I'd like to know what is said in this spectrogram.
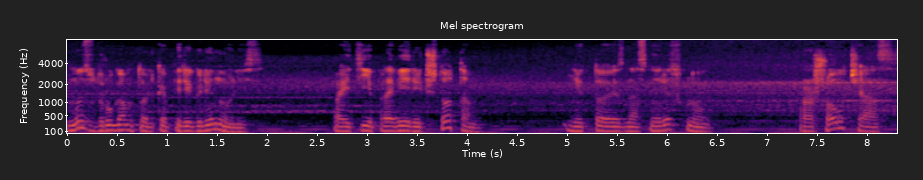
Мы с другом только переглянулись. Пойти и проверить, что там, Никто из нас не рискнул. Прошел час.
